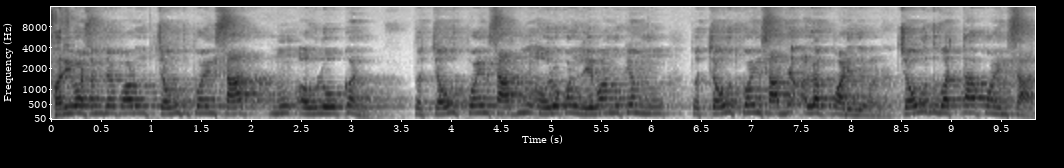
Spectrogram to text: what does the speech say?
ફરી વાર સમજાવ પાડું, ચૌદ પોઈન્ટ સાતનું અવલોકન. તો ચૌદ પોઈન્ટ સાતનું અવલોકન લેવાનું કેમનું? તો ચૌદ પોઈન્ટ સાતને અલગ પાડી દેવાના. ચૌદ વત્તા પોઈન્ટ સાત.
